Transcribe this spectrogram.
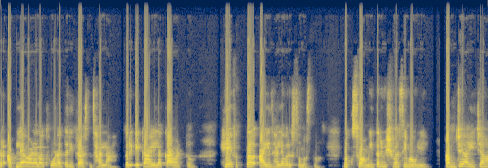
तर आपल्या बाळाला थोडा तरी त्रास झाला तर एका आईला काय वाटतं? हे फक्त आई झाल्यावरच समजतं. मग स्वामी तर विश्वासी माऊली. अब्जे आईच्या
